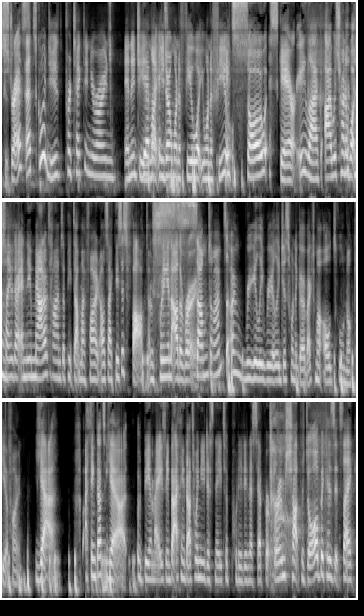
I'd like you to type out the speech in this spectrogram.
stress. That's good. You're protecting your own energy Yeah, and like you don't want to feel what you want to feel. It's so scary. Like I was trying to watch something today, and the amount of times I picked up my phone, I was like, "This is fucked." I'm just putting it in the other room. Sometimes I really, really just want to go back to my old school Nokia phone. yeah, I think that's yeah, it would be amazing. But I think that's when you just need to put it in a separate room, shut the door, because it's like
